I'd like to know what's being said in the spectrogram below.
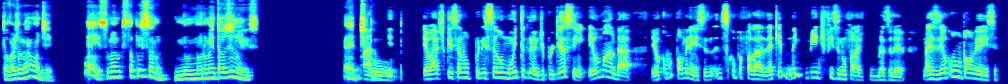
Então vai jogar onde? É isso mesmo que você tá pensando, no Monumental de Nunes. É tipo. Mano, eu acho que isso é uma punição muito grande, porque assim, eu mandar, eu como palmeirense, desculpa falar, é que é nem bem difícil não falar de brasileiro, mas eu como palmeirense,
